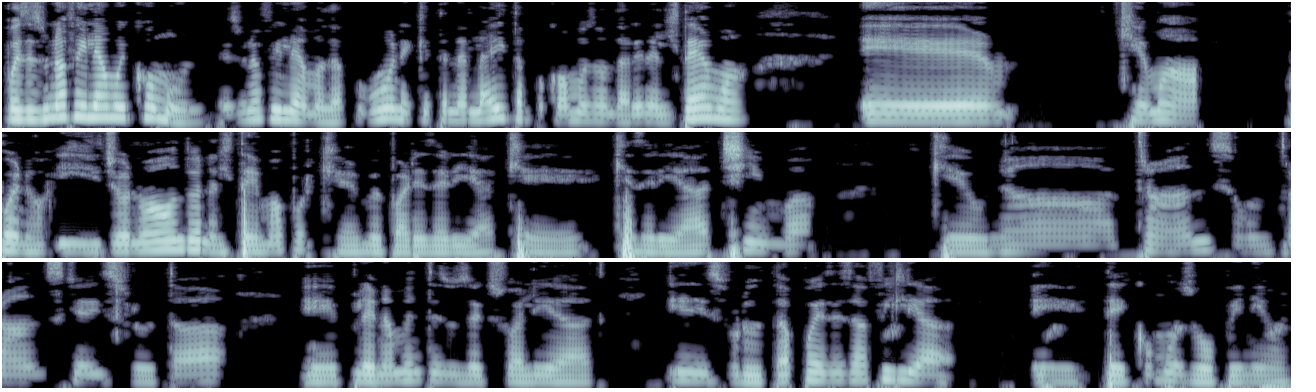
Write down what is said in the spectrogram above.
pues es una filia muy común es una filia más común hay que tenerla ahí tampoco vamos a andar en el tema eh, ¿qué más? Bueno, y yo no ahondo en el tema porque me parecería que, que sería chimba que una trans o un trans que disfruta eh, plenamente su sexualidad y disfruta pues esa filia eh, de como su opinión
